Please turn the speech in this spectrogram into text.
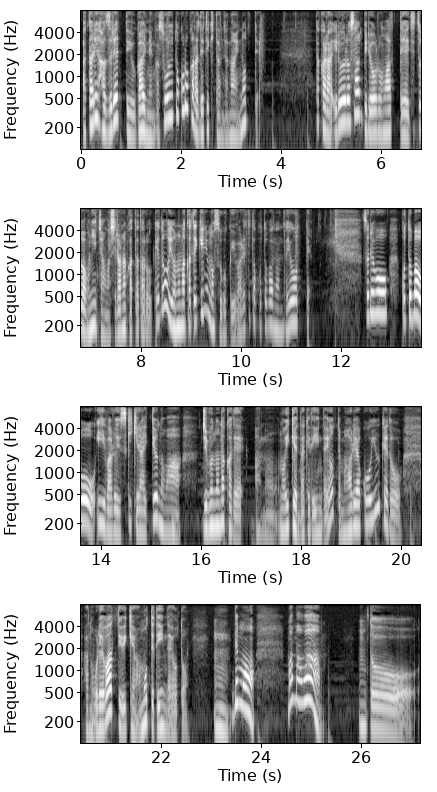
当たり外れっていう概念がそういうところから出てきたんじゃないのって。だからいろいろ賛否両論あって実はお兄ちゃんは知らなかっただろうけど世の中的にもすごく言われてた言葉なんだよって。それを言葉をいい悪い好き嫌いっていうのは自分の中であのの意見だけでいいんだよって周りはこう言うけどあの俺はっていう意見は持ってていいんだよと。うん、でもママはうんと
